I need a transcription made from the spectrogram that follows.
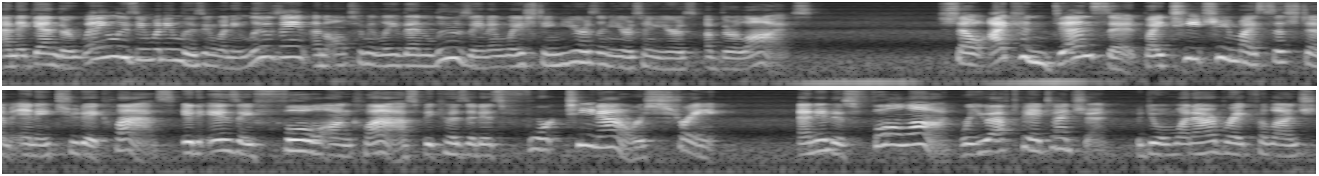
And again, they're winning, losing, winning, losing, winning, losing, and ultimately then losing and wasting years and years and years of their lives. So I condense it by teaching my system in a two-day class. It is a full-on class because it is 14 hours straight and it is full on where you have to pay attention. We do a one hour break for lunch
